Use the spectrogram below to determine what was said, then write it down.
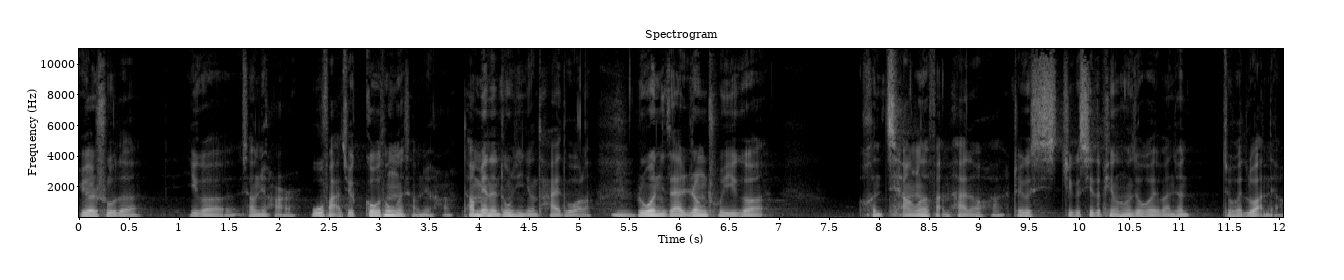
约束的一个小女孩儿，无法去沟通的小女孩儿，她要面对的东西已经太多了。嗯如果你再扔出一个很强的反派的话，这个这个戏的平衡就会完全就会乱掉，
